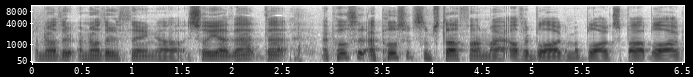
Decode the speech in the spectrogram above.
Another another thing. Uh, so yeah, that that I posted I posted some stuff on my other blog, on my Blogspot blog,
